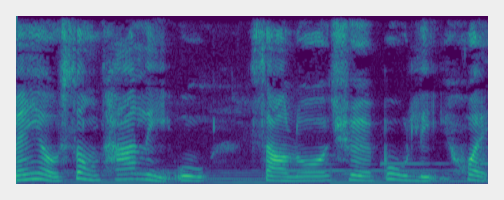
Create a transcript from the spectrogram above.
没有送他礼物。扫罗却不理会。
